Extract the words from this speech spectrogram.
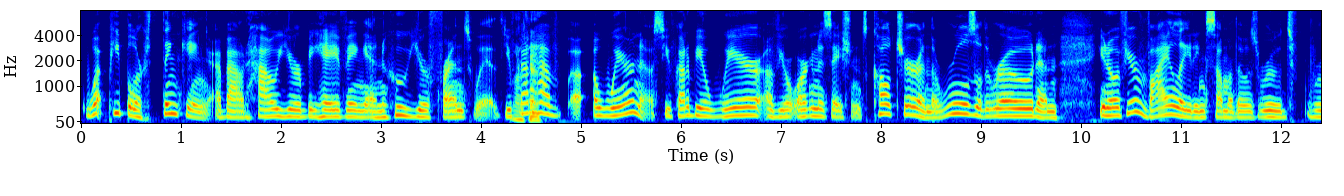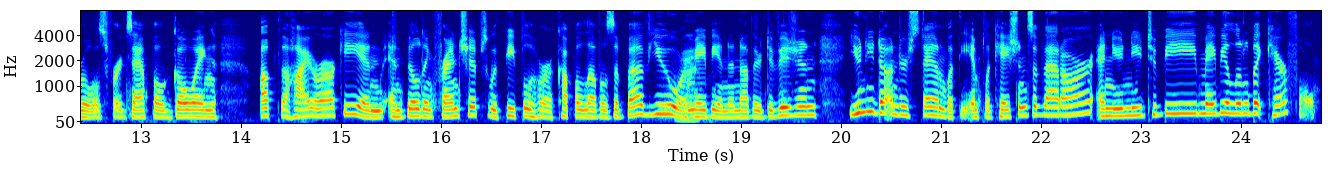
what people are thinking about how you're behaving and who you're friends with. You've got to have awareness. You've got to be aware of your organization's culture and the rules of the road and you know, if you're violating some of those rules rules, for example, going up the hierarchy and, and building friendships with people who are a couple levels above you or mm-hmm. maybe in another division, you need to understand what the implications of that are and you need to be maybe a little bit careful.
